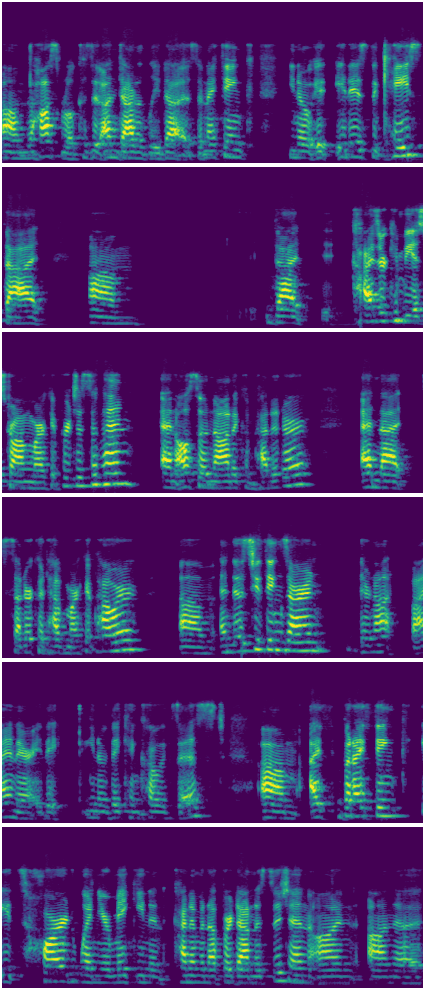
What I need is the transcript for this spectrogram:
um, the hospital, because it undoubtedly does. And I think, you know, it, it is the case that um, that Kaiser can be a strong market participant and also not a competitor, and that Sutter could have market power. Um, and those two things aren't they're not binary. They you know they can coexist. Um, I but I think it's hard when you're making a kind of an up or down decision on on a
